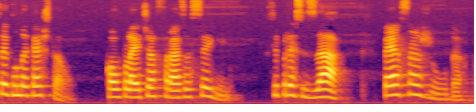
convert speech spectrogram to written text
Segunda questão. Complete a frase a seguir. Se precisar, peça ajuda.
